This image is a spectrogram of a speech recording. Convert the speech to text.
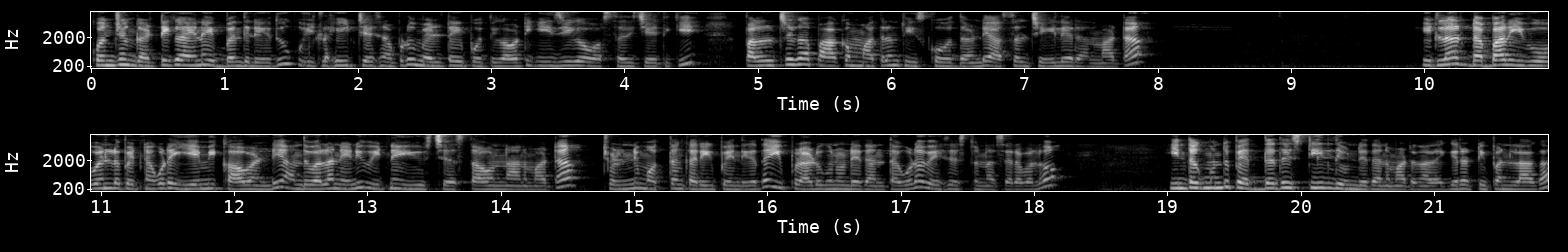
కొంచెం గట్టిగా అయినా ఇబ్బంది లేదు ఇట్లా హీట్ చేసినప్పుడు మెల్ట్ అయిపోద్ది కాబట్టి ఈజీగా వస్తుంది చేతికి పల్చగా పాకం మాత్రం తీసుకోవద్దండి అసలు చేయలేరు అనమాట ఇట్లా డబ్బాలు ఈ ఓవెన్లో పెట్టినా కూడా ఏమీ కావండి. అందువల్ల నేను వీటిని యూజ్ చేస్తూ ఉన్నాను అనమాట చూడండి మొత్తం కరిగిపోయింది కదా. ఇప్పుడు అడుగును ఉండేదంతా కూడా వేసేస్తున్నా సెరవలో. ఇంతకుముందు పెద్దది స్టీల్ది ఉండేదన్నమాట నా దగ్గర టిఫిన్ లాగా.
